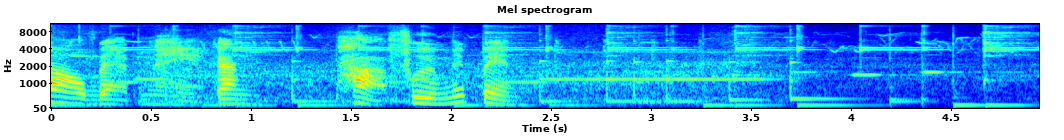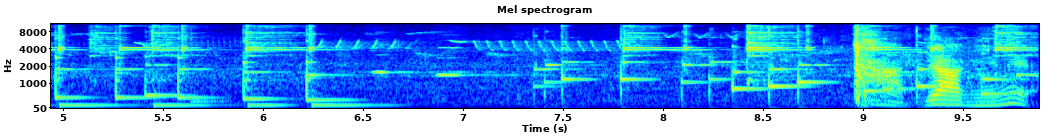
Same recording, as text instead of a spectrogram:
บ่าวแบบไหนกัน ผ่าฟืนไม่เป็น ขาดยากนี้เนี่ย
